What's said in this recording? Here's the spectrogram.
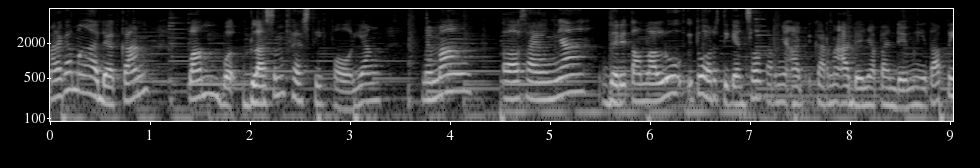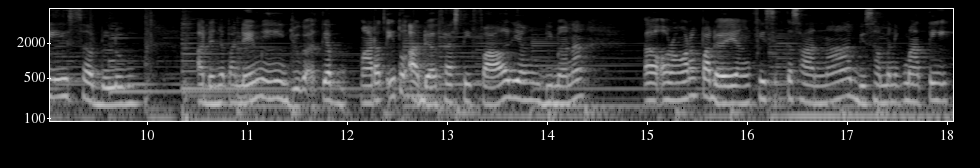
mereka mengadakan Plum Blossom Festival yang memang uh, sayangnya dari tahun lalu itu harus di cancel karena karena adanya pandemi tapi sebelum adanya pandemi juga tiap Maret itu ada festival yang di mana uh, orang-orang pada yang visit ke sana bisa menikmati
